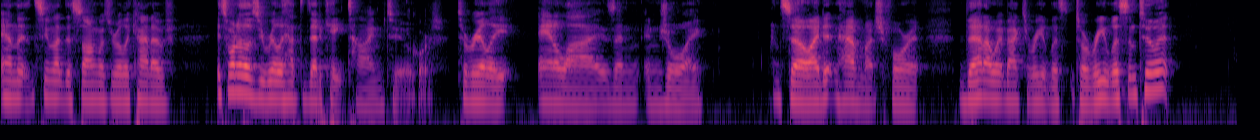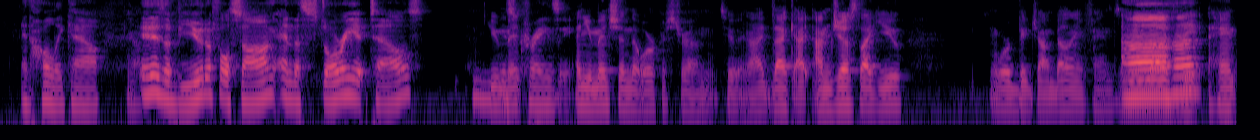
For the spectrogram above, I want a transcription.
and it seemed like the song was really kind of it's one of those you really have to dedicate time to. Of course. to really analyze and enjoy. And so I didn't have much for it. Then I went back to re listen to re-listen to it, and holy cow, Yeah. it is a beautiful song, and the story it tells you men- crazy. and you mentioned the orchestra too, and I like I, I'm just like you. We're big Jon Bellion fans. and we Uh-huh. the hand,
